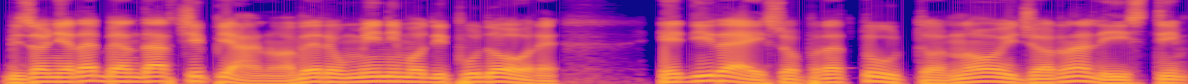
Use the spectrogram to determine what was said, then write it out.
bisognerebbe andarci piano, avere un minimo di pudore. E direi soprattutto noi giornalisti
